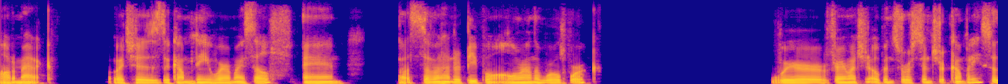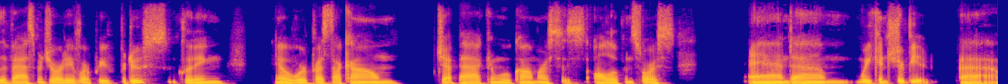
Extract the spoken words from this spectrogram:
Automattic, which is the company where myself and about 700 people all around the world work. We're very much an open source centric company, so the vast majority of what we produce, including you know WordPress.com, Jetpack and WooCommerce is all open source. And um, we contribute. Uh,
